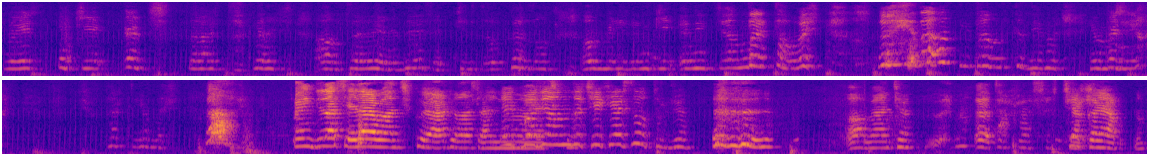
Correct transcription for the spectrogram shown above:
1, 2, 3, 4, 5, 6, 7, 8, 9, 10, 11, 12, 13, 14, 15, 17, 18, 19, 20, 25, 24, 25. Ah! En güzel şeyler bana çıkıyor arkadaşlar. Evet bacağını da çekerse oturacağım. ah ben çok Evet arkadaşlar şaka yaptım.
